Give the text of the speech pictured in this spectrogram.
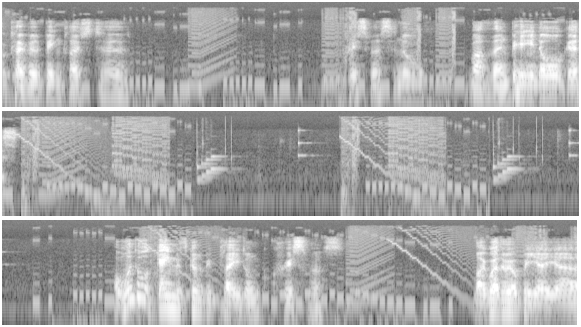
October being close to Christmas and all, rather than being in August. I wonder what game is going to be played on Christmas. Like whether it'll be a uh,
